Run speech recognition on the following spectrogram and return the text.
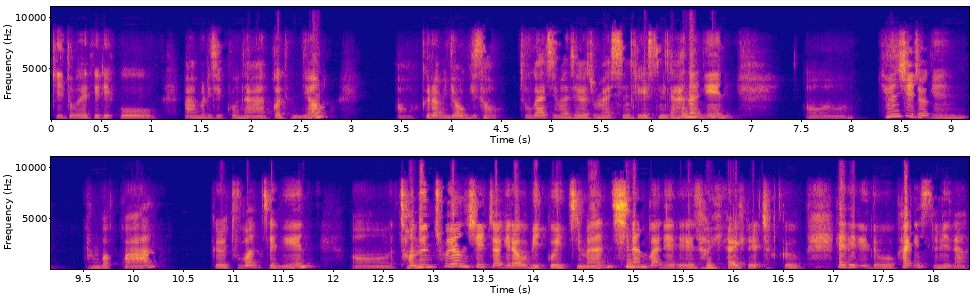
기도해드리고 마무리 짓고 나왔거든요. 어, 그럼 여기서 두 가지만 제가 좀 말씀드리겠습니다. 하나는 어, 현실적인 방법과 그리고 두 번째는 어, 저는 초현실적이라고 믿고 있지만 신앙관에 대해서 이야기를 조금 해드리도록 하겠습니다.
